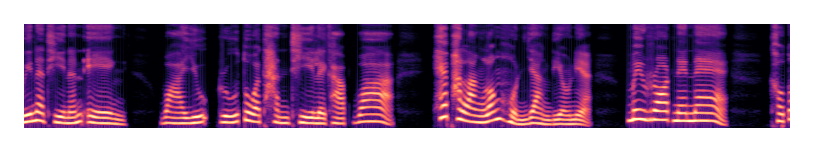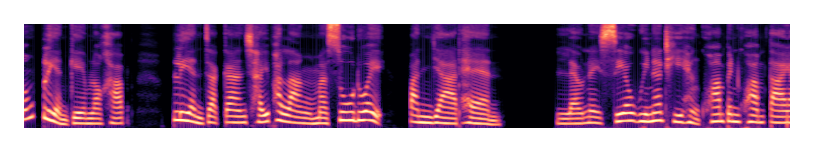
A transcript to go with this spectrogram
วินาทีนั้นเอง วายุรู้ตัวทันทีเลยครับว่า แค่พลังล่องหนอย่างเดียวเนี่ย ไม่รอดแน่ ๆ เขาต้องเปลี่ยนเกมแล้วครับ เปลี่ยนจากการใช้พลังมาสู้ด้วยปัญญาแทน แล้วในเสี้ยววินาทีแห่งความเป็นความตาย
